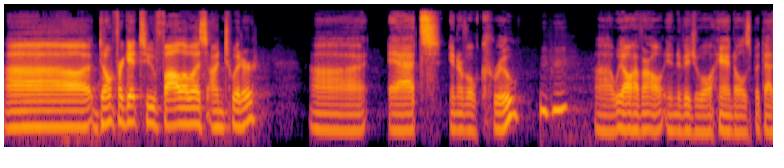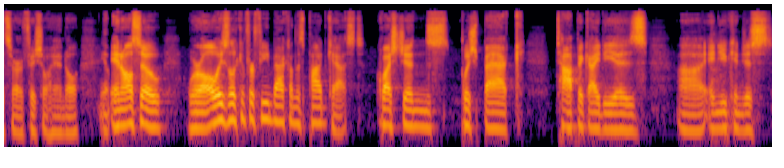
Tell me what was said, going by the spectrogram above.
Uh, don't forget to follow us on Twitter uh, at Interval Crew. Uh, we all have our own individual handles, but that's our official handle. And also, we're always looking for feedback on this podcast questions, pushback, topic ideas, uh, and you can just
